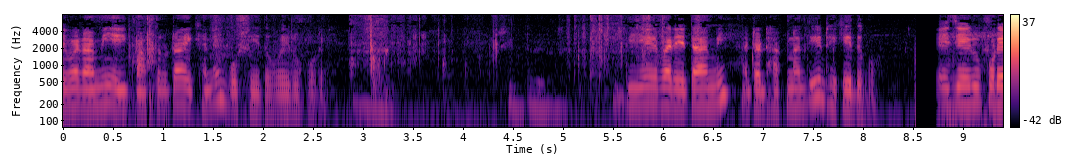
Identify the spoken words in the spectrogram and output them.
এবার আমি এই পাত্রটা এখানে বসিয়ে দেবো এর উপরে। দিয়ে এবার এটা আমি একটা ঢাকনা দিয়ে ঢেকে দেব। এই যে এর উপরে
